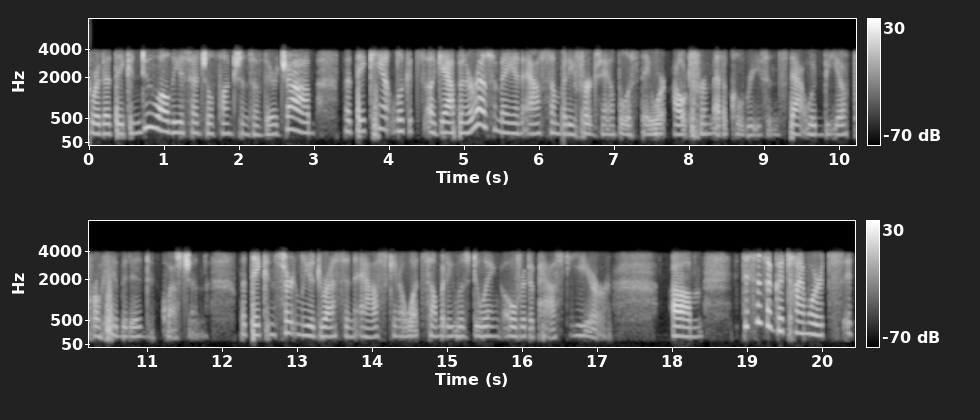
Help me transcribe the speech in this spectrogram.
sure that they can do all the essential functions of their job, but they can't look at a gap in a resume and ask somebody, for example, if they were out for medical reasons. That would be a prohibited question. But they can certainly address and ask, you know, what somebody was doing over the past year. Um, this is a good time where it's it's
